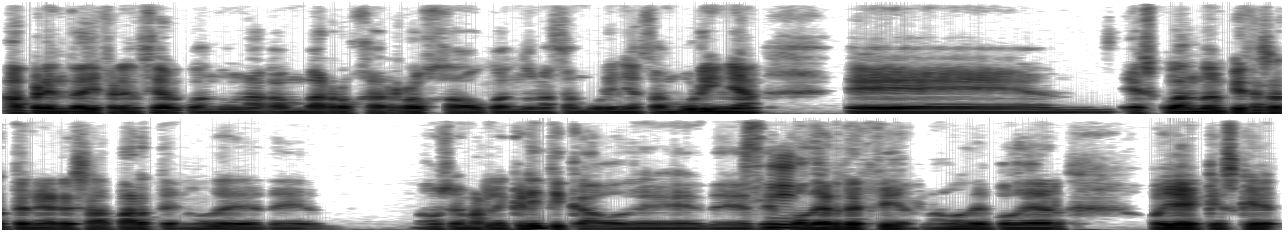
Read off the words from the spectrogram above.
aprende a diferenciar cuando una gamba roja es roja o cuando una zamburiña es zamburiña, eh, es cuando empiezas a tener esa parte, ¿no? de, vamos a llamarle crítica o de, poder decir, ¿no? De poder, oye, que es que,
